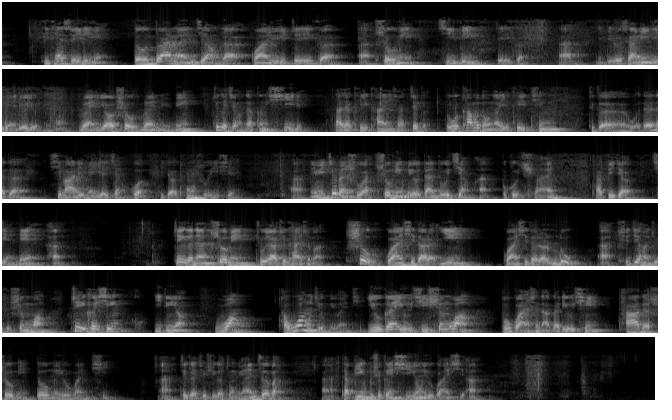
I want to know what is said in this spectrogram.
李天水里面都专门讲了关于这一个呃寿命疾病这一个啊。你比如三命里面就有，你看论妖寿论女命，这个讲的更细一点。大家可以看一下这个，如果看不懂呢，也可以听这个我的那个戏码里面也讲过，比较通俗一些啊。因为这本书啊，寿命没有单独讲啊，不够全，它比较简练啊。这个呢，寿命主要是看什么？寿关系到了印，关系到了禄啊，实际上就是声旺。这颗星一定要旺，它旺就没问题，有根有气，声旺，不管是哪个六亲。它的寿命都没有问题啊，这个就是一个总原则吧啊，它并不是跟喜用有关系啊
